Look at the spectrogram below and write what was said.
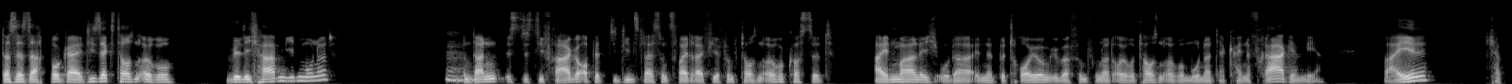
dass er sagt, boah geil, die 6000 Euro will ich haben jeden Monat Mhm. Und dann ist es die Frage, ob jetzt die Dienstleistung 2, 3, 4, 5.000 Euro kostet, einmalig oder in eine Betreuung über 500 Euro, 1.000 Euro im Monat ja keine Frage mehr. Weil ich habe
